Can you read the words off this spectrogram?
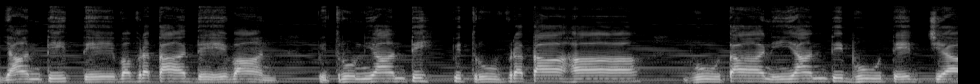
यान्ति देवव्रता देवान् पितॄन् यान्ति पितृव्रताः। भूतानि यान्ति भूतेज्या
